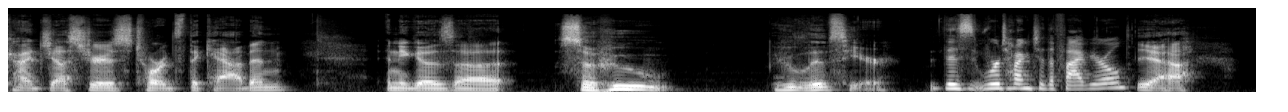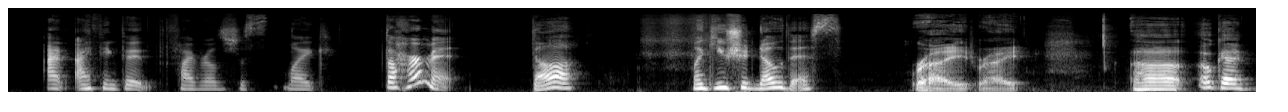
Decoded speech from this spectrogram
kind of gestures towards the cabin and he goes, uh, so who who lives here? This we're talking to the five year old. Yeah. I, I think that five year old's just like the hermit. Duh. Like you should know this. Right, right. Uh, okay.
